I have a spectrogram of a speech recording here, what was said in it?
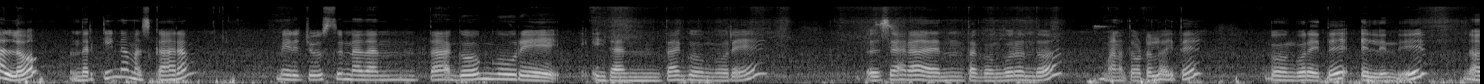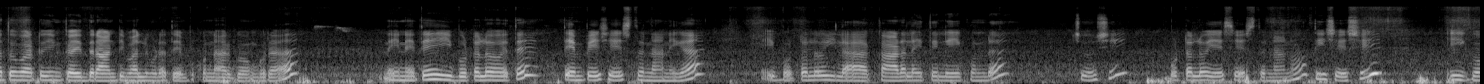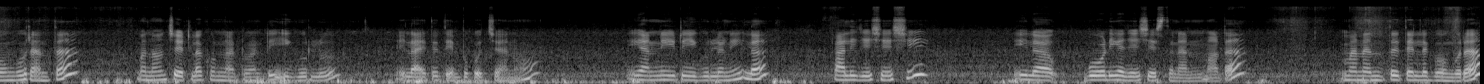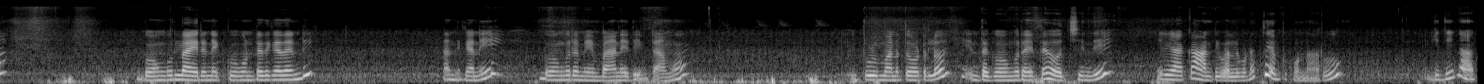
Hello అందరికీ నమస్కారం. మీరు చూస్తున్నదంతా గోంగూరే. ఇదంతా గోంగూరే. చూసారా ఎంత గోంగూర ఉందో? మన తోటలో అయితే గోంగూర అయితే వెళ్ళింది. నాతో పాటు ఇంకా ఇద్దరు ఆంటీ వాళ్ళు కూడా తెంపుకున్నారు గోంగూర. నేనైతే ఈ బుట్టలో అయితే తెంపేసేస్తున్నాను ఇక. ఈ బుట్టలో ఇలా కాడలైతే లేకుండా చూసి బుట్టలో వేసేస్తున్నాను. తీసేసి ఈ గోంగూర అంతా మనం చెట్లకు ఉన్నటువంటి ఇగుర్లు ఇలా అయితే తెంపుకొచ్చాను. ఈ అన్నిటి ఇగుర్లని ఇలా ఖాళీ చేసేసి ఇలా బోడిగా చేసేస్తున్నాను అనమాట మనంత తెల్ల గోంగూర. గోంగూరలో ఐరన్ ఎక్కువ ఉంటుంది కదండి. అందుకని గోంగూర మేము బాగానే తింటాము. ఇప్పుడు మన తోటలో ఇంత గోంగూర అయితే వచ్చింది. ఇది ఆంటీ వాళ్ళు కూడా తెంపుకున్నారు. ఇది నాకు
